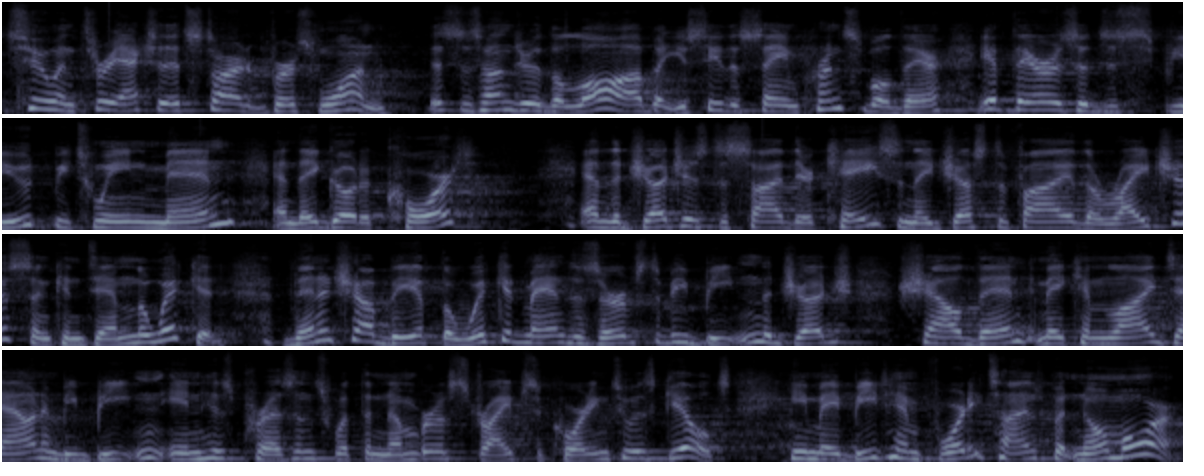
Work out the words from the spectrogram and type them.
2 and 3, actually, let's start at verse 1. This is under the law, but you see the same principle there. If there is a dispute between men and they go to court, and the judges decide their case, and they justify the righteous and condemn the wicked. Then it shall be, if the wicked man deserves to be beaten, the judge shall then make him lie down and be beaten in his presence with the number of stripes according to his guilt. He may beat him forty times, but no more,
